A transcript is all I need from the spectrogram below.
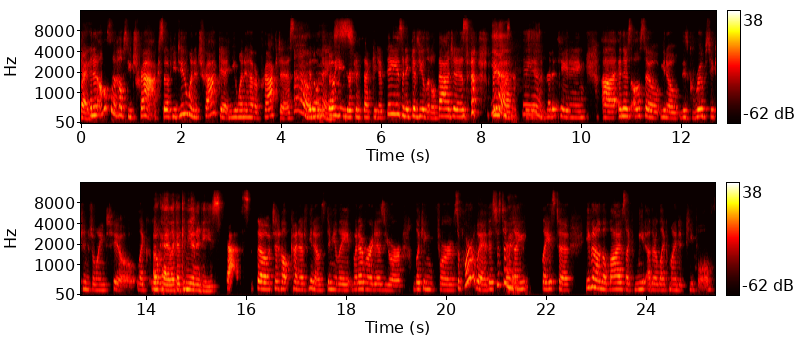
Right. And it also helps you track. So if you do want to track it and you want to have a practice, oh, it'll nice. show you your consecutive days and it gives you little badges for yeah, yeah, yeah. meditating. Uh, and there's also, you know, these groups you can join too. Like, okay, like a communities. Yes. So to help kind of, you know, stimulate whatever it is you're looking for support with, it's just a right. nice place to even on the lives like meet other like-minded people.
